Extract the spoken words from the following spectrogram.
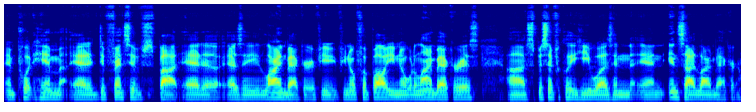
and put him at a defensive spot at a, as a linebacker. If you if you know football, you know what a linebacker is. Uh, specifically, he was an an inside linebacker.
